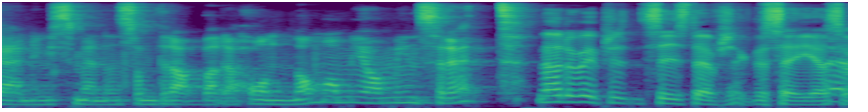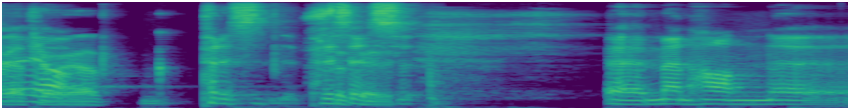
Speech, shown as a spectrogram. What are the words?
gärningsmännen som drabbade honom om jag minns rätt. Nej, det var ju precis det jag försökte säga, så jag tror jag... Precis. precis. Eh, men han, eh,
